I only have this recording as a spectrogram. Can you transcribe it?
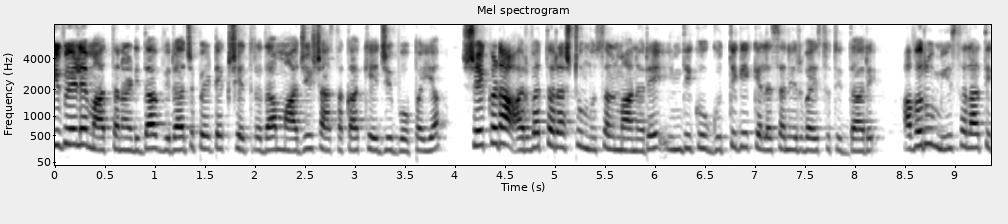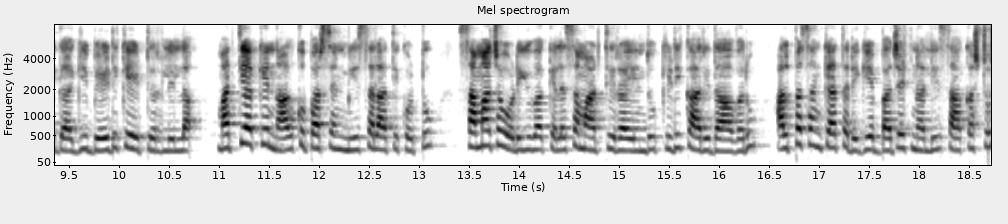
ಈ ವೇಳೆ ಮಾತನಾಡಿದ ವಿರಾಜಪೇಟೆ ಕ್ಷೇತ್ರದ ಮಾಜಿ ಶಾಸಕ ಕೆಜಿ ಬೋಪಯ್ಯ, ಶೇಕಡ ಅರವತ್ತರಷ್ಟು ಮುಸಲ್ಮಾನರೇ ಇಂದಿಗೂ ಗುತ್ತಿಗೆ ಕೆಲಸ ನಿರ್ವಹಿಸುತ್ತಿದ್ದಾರೆ. ಅವರು ಮೀಸಲಾತಿಗಾಗಿ ಬೇಡಿಕೆ ಇಟ್ಟಿರಲಿಲ್ಲ. ಮತ್ಯಕ್ಕೆ ನಾಲ್ಕು ಪರ್ಸೆಂಟ್ ಮೀಸಲಾತಿ ಕೊಟ್ಟು ಸಮಾಜ ಒಡೆಯುವ ಕೆಲಸ ಮಾಡ್ತೀರಾ ಎಂದು ಕಿಡಿಕಾರಿದ ಅವರು, ಅಲ್ಪಸಂಖ್ಯಾತರಿಗೆ ಬಜೆಟ್ನಲ್ಲಿ ಸಾಕಷ್ಟು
